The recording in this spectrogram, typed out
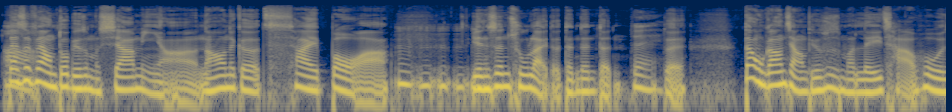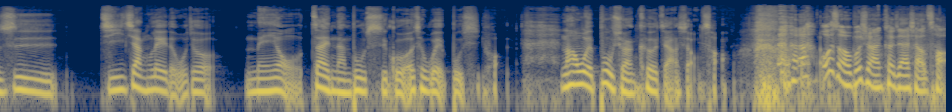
哦、但是非常多，比如什么虾米啊，然后那个菜爆啊，嗯嗯嗯嗯，延伸出来的等等等，对对。但我刚刚讲，比如说什么擂茶或者是鸡酱类的，我就没有在南部吃过，而且我也不喜欢。然后我也不喜欢客家小炒，为什么不喜欢客家小炒？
